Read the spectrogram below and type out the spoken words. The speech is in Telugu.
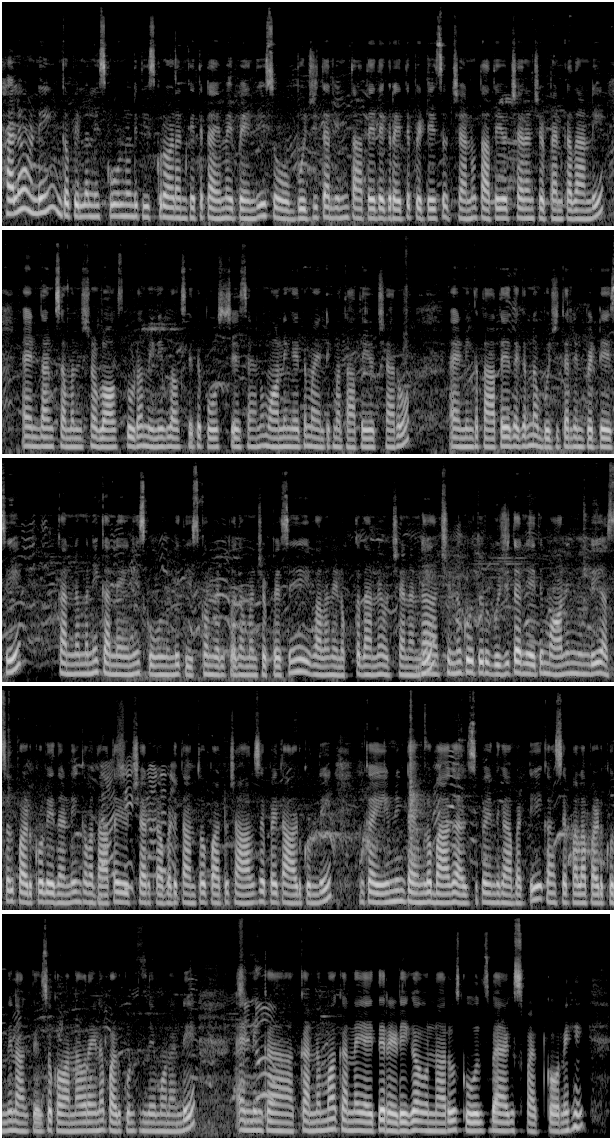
హలో అండి. ఇంకా పిల్లల్ని స్కూల్ నుండి తీసుకురావడానికి అయితే టైం అయిపోయింది. సో బుజ్జి తల్లిని తాతయ్య దగ్గర అయితే పెట్టేసి వచ్చాను. తాతయ్య వచ్చారని చెప్పాను కదా అండి. అండ్ దానికి సంబంధించిన వ్లాగ్స్ కూడా మినీ వ్లాగ్స్ అయితే పోస్ట్ చేశాను. మార్నింగ్ అయితే మా ఇంటికి మా తాతయ్య వచ్చారు. అండ్ ఇంకా తాతయ్య దగ్గర నా బుజ్జి తల్లిని పెట్టేసి కన్నమ్మని కన్నయ్యని స్కూల్ నుండి తీసుకొని వెళ్ళిపోదామని చెప్పేసి ఇవాళ నేను ఒక్కదాన్నే వచ్చానండి. ఆ చిన్న కూతురు భుజి తల్లి అయితే మార్నింగ్ నుండి అస్సలు పడుకోలేదండి. ఇంకా మా తాతయ్య వచ్చారు కాబట్టి తనతో పాటు చాలాసేపు అయితే ఆడుకుంది. ఇంకా ఈవినింగ్ టైంలో బాగా అలసిపోయింది కాబట్టి కాసేపు అలా పడుకుంది. నాకు తెలిసి ఒక వన్ అవర్ అయినా పడుకుంటుందేమోనండి. అండ్ ఇంకా కన్నమ్మ కన్నయ్య అయితే రెడీగా ఉన్నారు. స్కూల్స్ బ్యాగ్స్ పట్టుకొని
